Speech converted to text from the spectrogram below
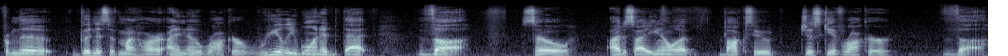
From the goodness of my heart, I know Rocker really wanted that the. So I decided, you know what, Boxu, just give Rocker the.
